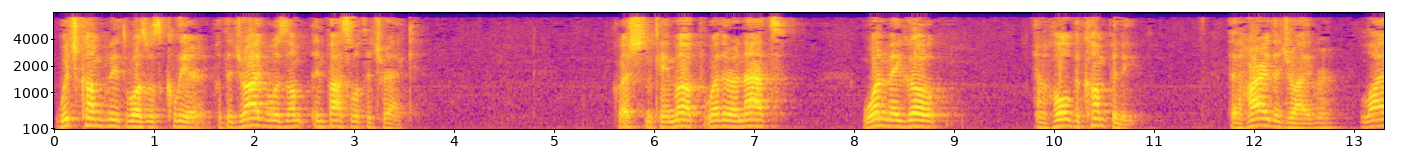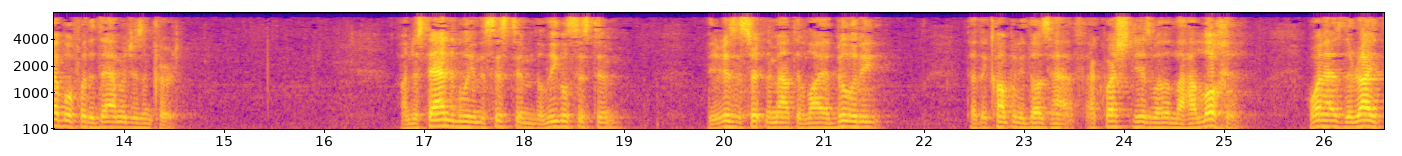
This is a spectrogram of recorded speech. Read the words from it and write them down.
Which company it was was clear, but the driver was impossible to track question came up whether or not one may go and hold the company that hired the driver liable for the damages incurred. Understandably, in the system, the legal system, there is a certain amount of liability that the company does have. Our question is whether la halacha, one has the right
